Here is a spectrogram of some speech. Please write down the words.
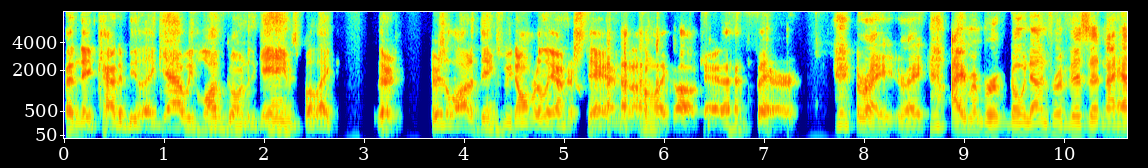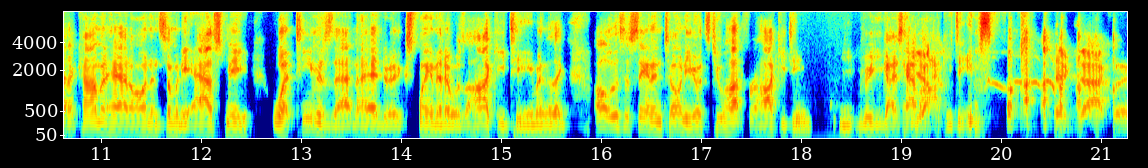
and they'd kind of be like, yeah, we love going to the games, but like there, there's a lot of things we don't really understand. And I'm like, oh, okay, that's fair. right, right. I remember going down for a visit and I had a Komet hat on, and somebody asked me, What team is that? And I had to explain that it was a hockey team. And they're like, Oh, this is San Antonio. It's too hot for a hockey team. You, you guys have yeah. hockey teams. exactly.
